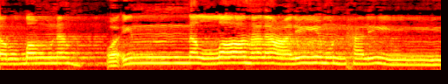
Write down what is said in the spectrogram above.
يرضونه وان الله لعليم حليم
